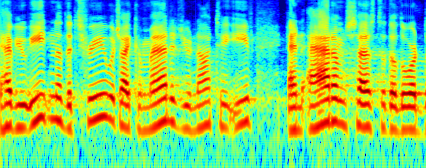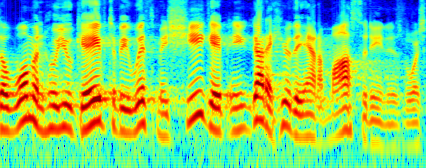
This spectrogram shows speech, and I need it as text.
have you eaten of the tree which I commanded you not to eat? And Adam says to the Lord, The woman who you gave to be with me, she gave, and you've got to hear the animosity in his voice.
